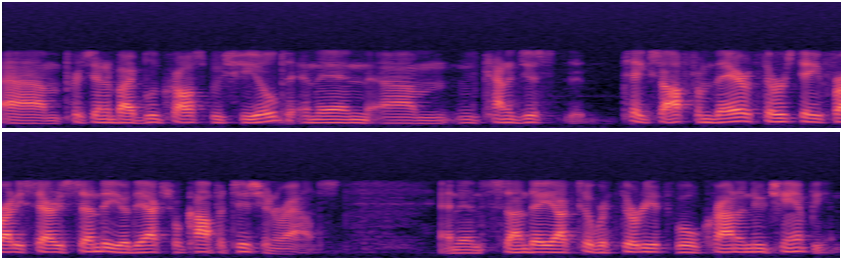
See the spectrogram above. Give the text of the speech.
um, presented by Blue Cross Blue Shield, and then um, it kind of just takes off from there. Thursday, Friday, Saturday, Sunday are the actual competition rounds, and then Sunday, October 30th, we'll crown a new champion.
